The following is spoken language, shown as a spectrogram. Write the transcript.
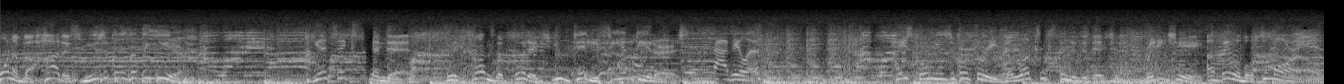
one of the hottest musicals of the year gets extended with tons of footage you didn't see in theaters. Fabulous. High School Musical 3 Deluxe Extended Edition. Rated G. Available tomorrow.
